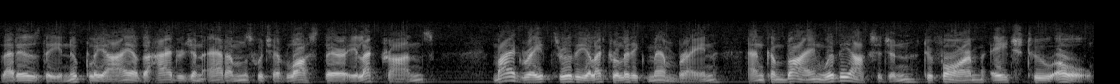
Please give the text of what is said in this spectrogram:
that is, the nuclei of the hydrogen atoms which have lost their electrons, migrate through the electrolytic membrane and combine with the oxygen to form H2O.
